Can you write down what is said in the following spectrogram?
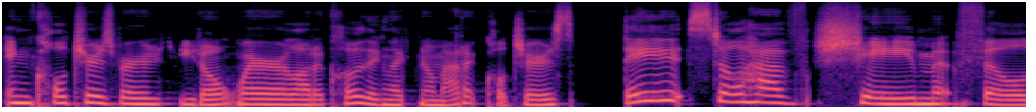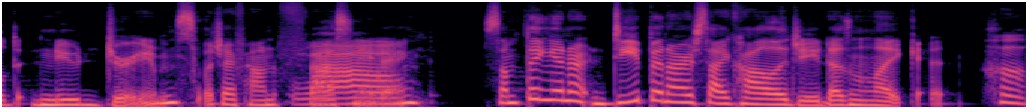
in cultures where you don't wear a lot of clothing, like nomadic cultures, they still have shame-filled nude dreams, which I found fascinating. Wow. Something in our, deep in our psychology doesn't like it. Huh.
